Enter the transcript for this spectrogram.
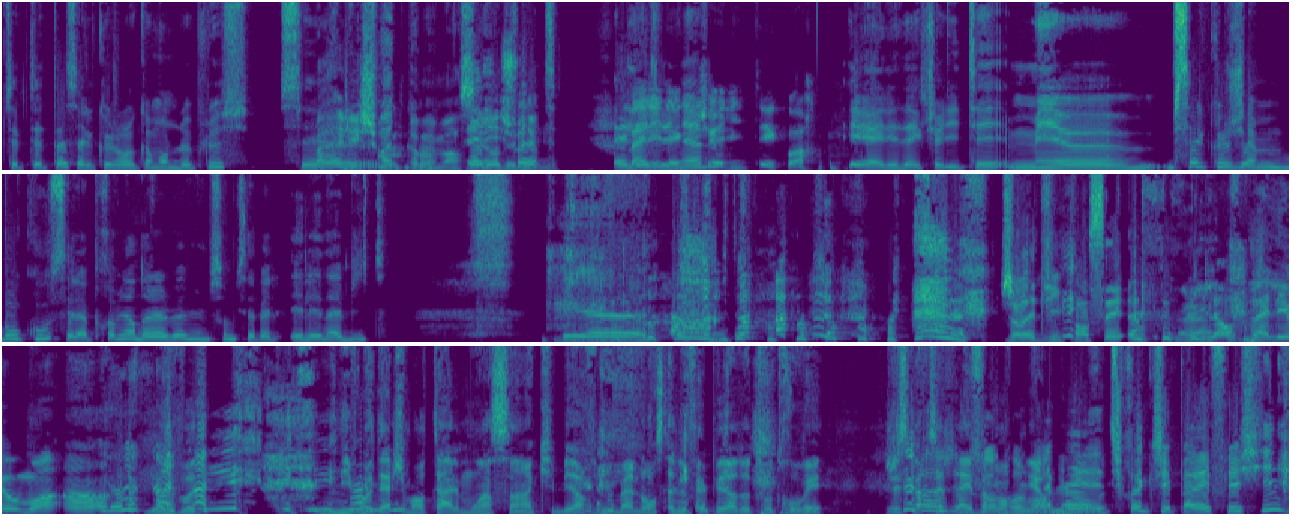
C'est peut-être pas celle que je recommande le plus. Bah, Elle est chouette quand même. Hein, Elle est chouette. Elle bah, est elle est d'actualité, quoi. et elle est d'actualité. Mais euh, celle que j'aime beaucoup, c'est la première de l'album, il me semble, qui s'appelle Elena Beat. Et euh... J'aurais dû y penser. Voilà. Il en fallait au moins un. Niveau, niveau d'âge mental, moins 5. Bienvenue Manon, ça nous fait plaisir de te retrouver. J'espère que ça t'avait pas de manqué. hein. monde. tu crois que j'ai pas réfléchi?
